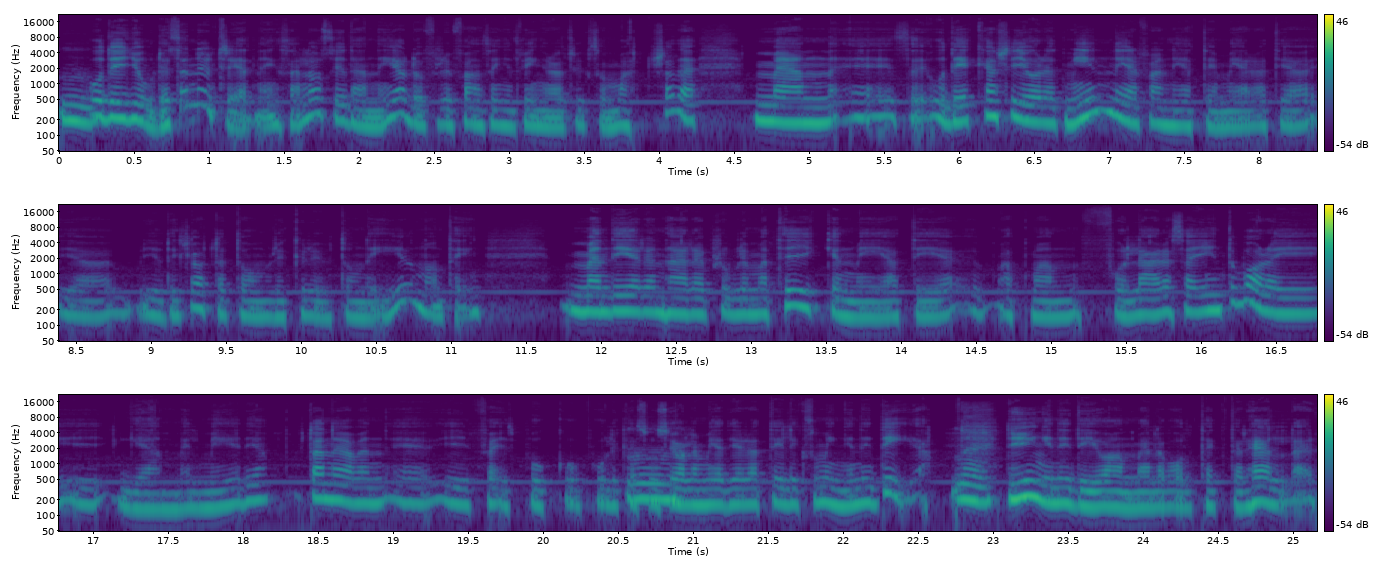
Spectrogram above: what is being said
Mm. och det gjordes en utredning. Sen lades ju den ner då för det fanns inget fingeravtryck som matchade. Men, eh, och det kanske gör att min erfarenhet är mer att jag, jag, jo, det är klart att de rycker ut om det är någonting. Men det är den här problematiken med att, det, att man får lära sig, inte bara i, i gammelmedia utan även eh, i Facebook och på olika sociala medier, att det är liksom ingen idé. Nej. Det är ju ingen idé att anmäla våldtäkter heller.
